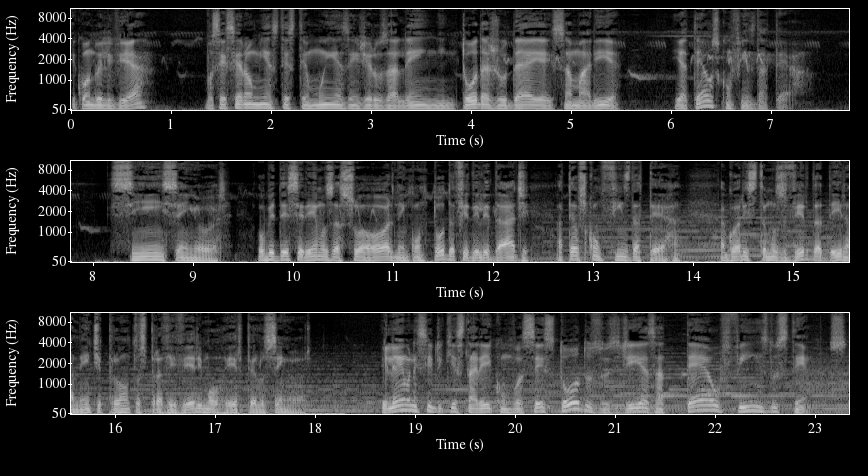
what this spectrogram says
E quando ele vier, vocês serão minhas testemunhas em Jerusalém, em toda a Judéia e Samaria e até aos confins da terra. Sim, Senhor. Obedeceremos a sua ordem com toda fidelidade até os confins da terra. Agora estamos verdadeiramente prontos para viver e morrer pelo Senhor. E lembrem-se de que estarei com vocês todos os dias até o fim dos tempos.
